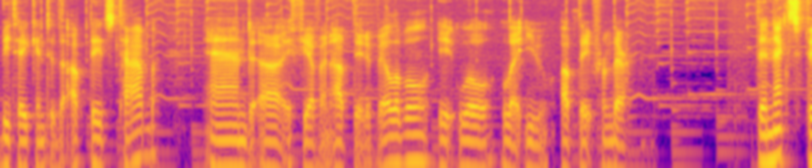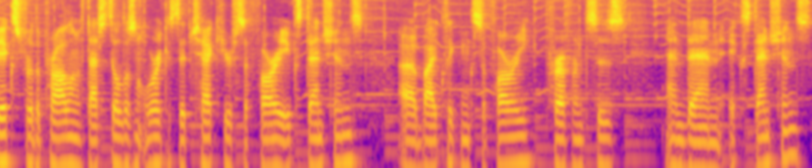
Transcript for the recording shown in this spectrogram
be taken to the Updates tab. And uh, if you have an update available, it will let you update from there. The next fix for the problem, if that still doesn't work, is to check your Safari extensions uh, by clicking Safari, Preferences, and then Extensions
